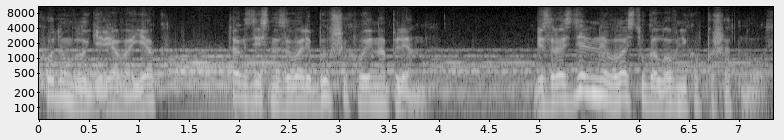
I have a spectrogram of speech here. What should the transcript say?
Приходом в лагеря вояк, так здесь называли бывших военнопленных, безраздельная власть уголовников пошатнулась.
